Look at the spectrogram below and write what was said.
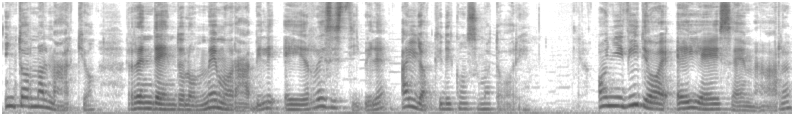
intorno al marchio, rendendolo memorabile e irresistibile agli occhi dei consumatori. Ogni video ASMR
